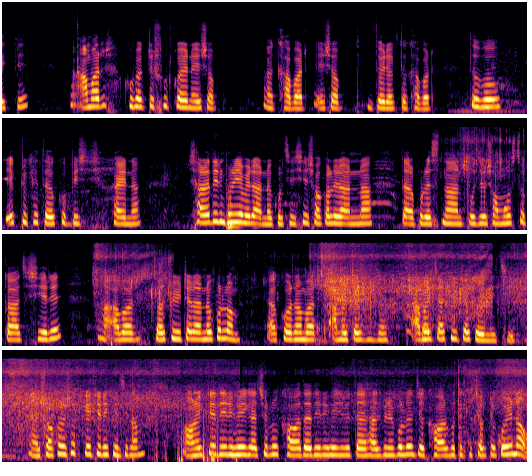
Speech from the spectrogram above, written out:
দেখতে। আমার খুব একটা শ্যুট করে না এসব খাবার, এসব তৈরাক্ত খাবার। তবু একটু খেতেও খুব বেশি খায় না। সারাদিন ভরেই আমি রান্না করছি। সে সকালে রান্না, তারপরে স্নান, পুজো, সমস্ত কাজ সেরে আবার চচড়িটা রান্না করলাম। এখন আমার আমের চাটনিটা আমের চাটনিটা করে নিচ্ছি। সকালে সব কেটে রেখেছিলাম। অনেকটা দেরি হয়ে গেছিল খাওয়া দাওয়া দেরি হয়ে যাবে, তাই হাজব্যান্ড বললেন যে খাওয়ার মতো কিছু একটা করে নাও।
